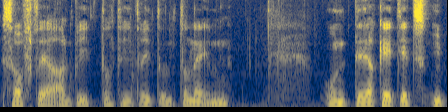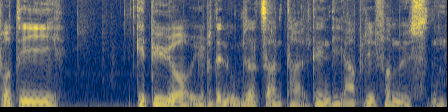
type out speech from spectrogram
Softwareanbieter, die Drittunternehmen. Und der geht jetzt über die Gebühr, über den Umsatzanteil, den die abliefern müssen.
